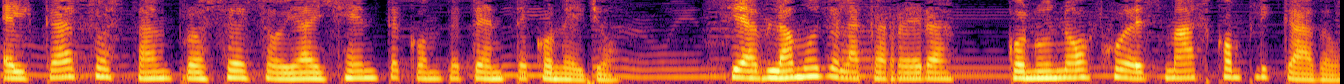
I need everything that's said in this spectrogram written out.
el caso está en proceso y hay gente competente con ello. Si hablamos de la carrera, con un ojo es más complicado,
